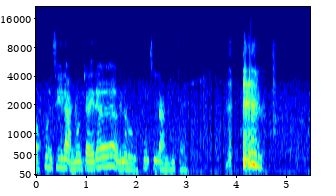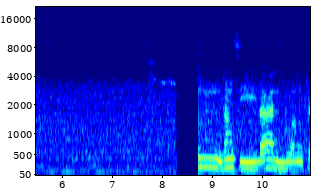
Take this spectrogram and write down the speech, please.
อบคุณสีหลานน้องใจเด้อพี่น้องคุณสีหลานน้องใจอืมทั้งสี่ล้านดวงใจ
